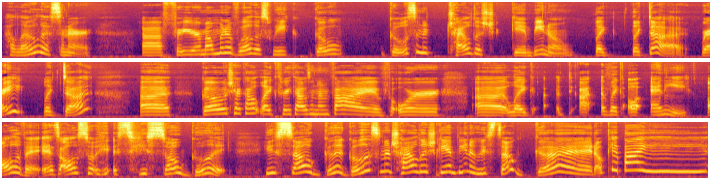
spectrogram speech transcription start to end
Hello, listener. Uh, for your moment of will this week, go go listen to Childish Gambino. Like like duh, right? Like duh. Uh, go check out like 3005 or uh, like uh, like uh, any all of it. It's also he's, he's so good. He's so good. Go listen to Childish Gambino. He's so good. Okay, bye.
